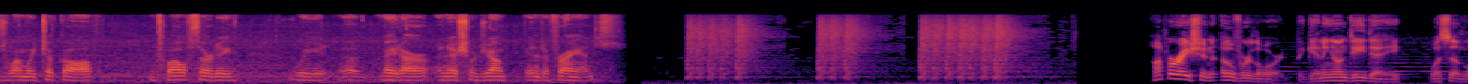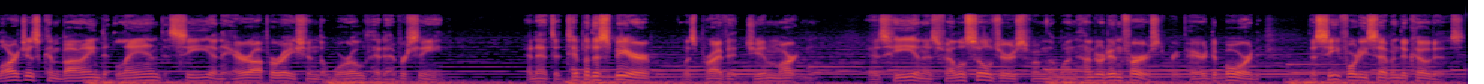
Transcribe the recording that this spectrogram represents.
is when we took off. and 12.30 we uh, made our initial jump into France. Operation Overlord, beginning on D-Day, was the largest combined land, sea, and air operation the world had ever seen. And at the tip of the spear was Private Jim Martin, as he and his fellow soldiers from the 101st prepared to board the C-47 Dakotas.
